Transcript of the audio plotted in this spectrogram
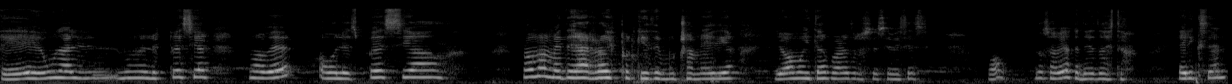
Eh, una, una el especial, vamos a ver, o el especial. Vamos a meter a Royce porque es de mucha media. Lo vamos a editar para otros SBCs. Wow, no sabía que tenía todo esto. Ericsson.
